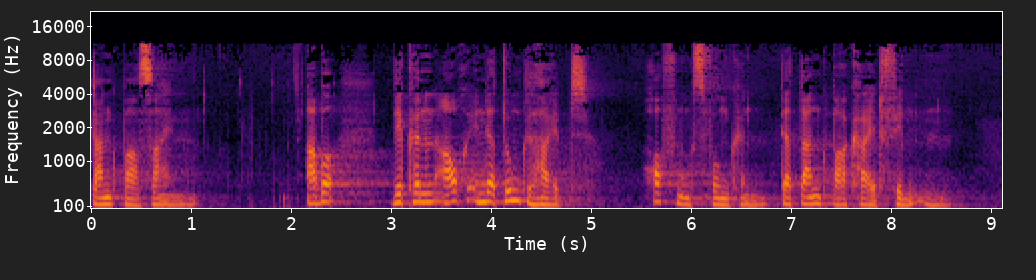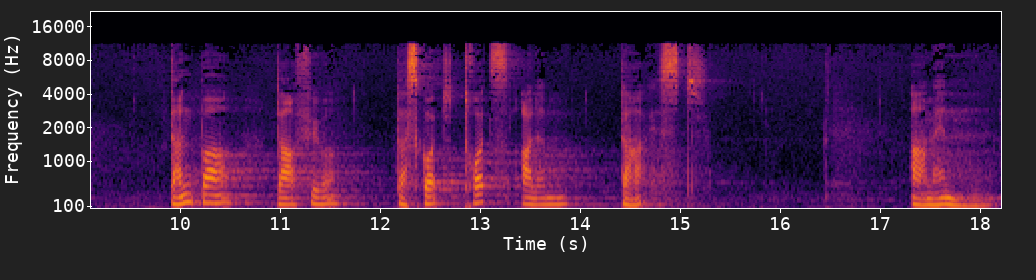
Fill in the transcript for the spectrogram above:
dankbar sein. Aber wir können auch in der Dunkelheit Hoffnungsfunken der Dankbarkeit finden. Dankbar dafür, dass Gott trotz allem da ist. Amen.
